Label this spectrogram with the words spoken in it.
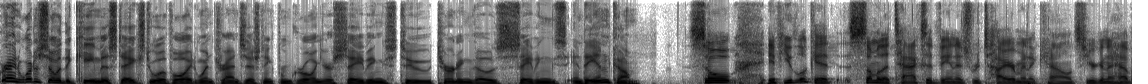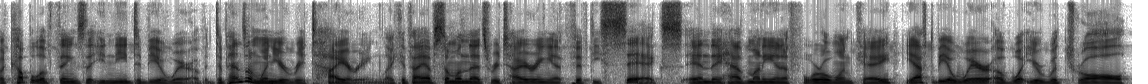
Grant, what are some of the key mistakes to avoid when transitioning from growing your savings to turning those savings into income? So, if you look at some of the tax advantaged retirement accounts, you're going to have a couple of things that you need to be aware of. It depends on when you're retiring. Like, if I have someone that's retiring at 56 and they have money in a 401k, you have to be aware of what your withdrawal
